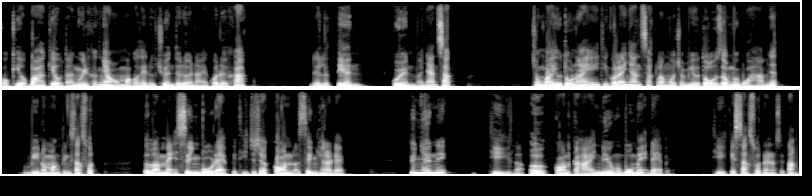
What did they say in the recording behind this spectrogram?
có kiểu ba kiểu tài nguyên khác nhau mà có thể được truyền từ đời này qua đời khác. Đấy là tiền, quyền và nhan sắc. Trong ba yếu tố này ấy, thì có lẽ nhan sắc là một trong yếu tố giống với bộ hàm nhất vì nó mang tính xác suất tức là mẹ sinh bố đẹp thì chắc chắc con đã sinh hay là đẹp. Tuy nhiên ấy thì là ở con cái nếu mà bố mẹ đẹp ấy, thì cái xác suất này nó sẽ tăng.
